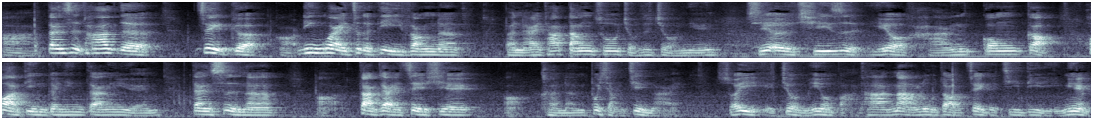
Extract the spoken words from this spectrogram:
啊，但是它的这个啊，另外这个地方呢，本来它当初九十九年七月二十七日也有函公告划定更新单元，但是呢，啊，大概这些啊可能不想进来，所以也就没有把它纳入到这个基地里面，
